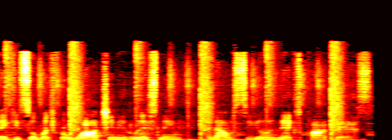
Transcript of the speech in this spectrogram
Thank you so much for watching and listening, and I will see you on the next podcast.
